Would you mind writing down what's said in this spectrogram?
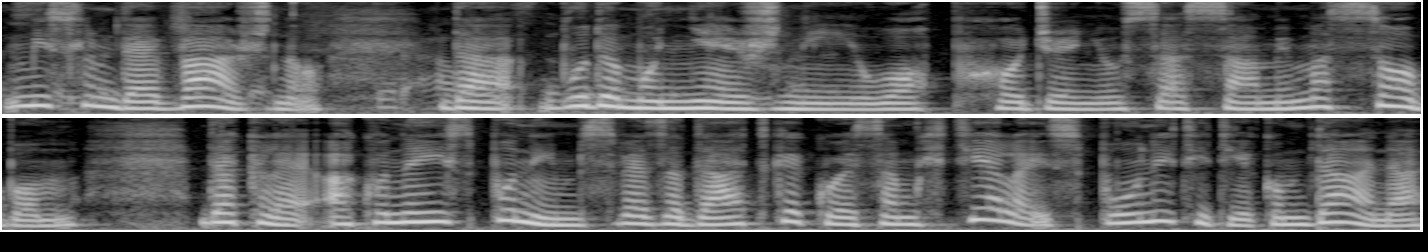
Mislim da je važno da budemo nježniji u ophođenju sa samima sobom. Dakle, ako ne ispunim sve zadatke koje sam htjela ispuniti tijekom dana,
